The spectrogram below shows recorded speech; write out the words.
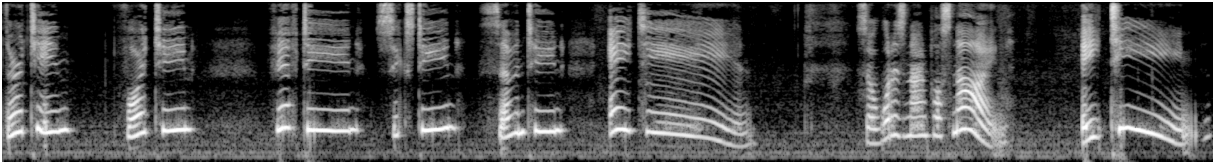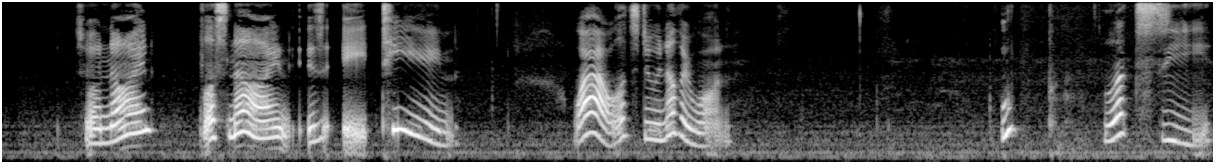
thirteen, fourteen, fifteen, sixteen, seventeen, eighteen. So what is 9 plus 9? 18. So 9 plus 9 is 18. Wow, let's do another one. Oop. Let's see.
